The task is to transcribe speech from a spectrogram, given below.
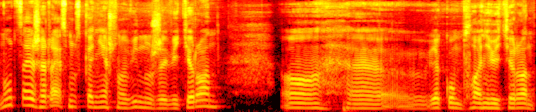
Ну, цей же рейсмус, звісно, він уже ветеран. О, е, в якому плані ветеран,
